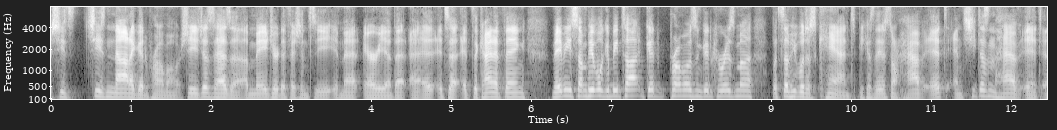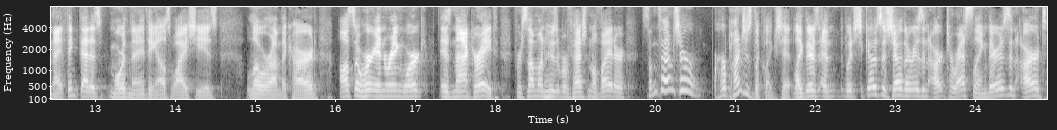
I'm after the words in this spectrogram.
she's she's not a good promo. She just has a, a major deficiency in that area. That uh, it's a it's the kind of thing. Maybe some people can be taught good promos and good charisma, but some people just can't because they just don't have it, and she doesn't have it. And I think that is more than anything else why she is lower on the card. Also, her in-ring work is not great for someone who's a professional fighter. Sometimes her her punches look like shit. Like there's and which goes to show there is an art to wrestling. There is an art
